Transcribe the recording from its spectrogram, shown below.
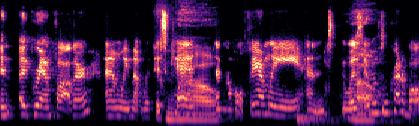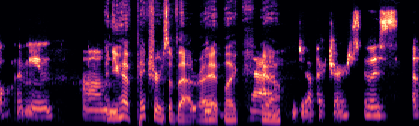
an, a grandfather, and we met with his kids Wow. and the whole family, and it was Wow. it was incredible. I mean, um, and you have pictures of that, Mhm. right? Like yeah, yeah. we do have pictures. It was, uh,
